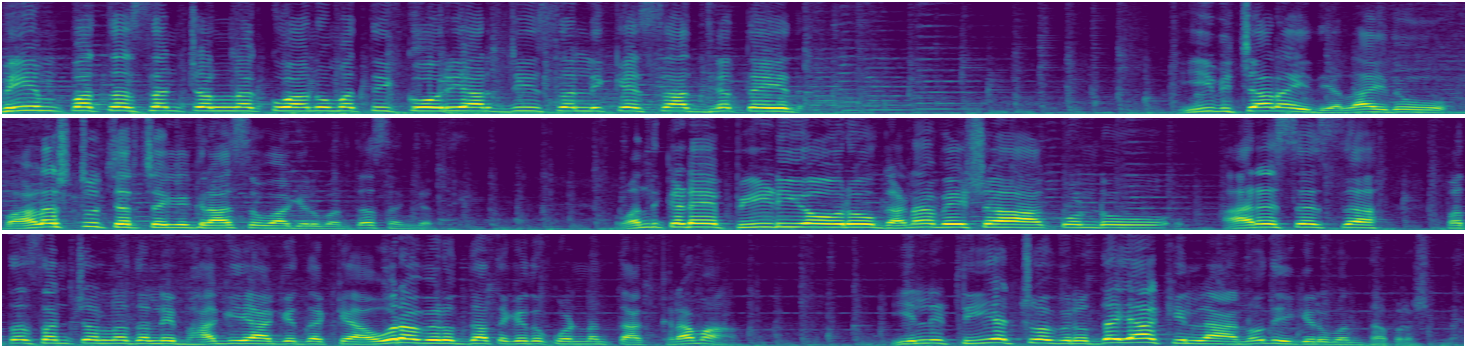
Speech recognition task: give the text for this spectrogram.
ಭೀಮ್ ಪಥ ಸಂಚಲನಕ್ಕೂ ಅನುಮತಿ ಕೋರಿ ಅರ್ಜಿ ಸಲ್ಲಿಕೆ ಸಾಧ್ಯತೆ ಇದೆ. ಈ ವಿಚಾರ ಇದೆಯಲ್ಲ? ಇದು ಬಹಳಷ್ಟು ಚರ್ಚೆಗೆ ಗ್ರಾಸವಾಗಿರುವಂಥ ಸಂಗತಿ. ಒಂದು ಕಡೆ ಪಿ ಡಿ ಅವರು ಗಣವೇಷ ಹಾಕೊಂಡು ಆರ್ ಎಸ್ ಎಸ್ ಪಥಸಂಚಲನದಲ್ಲಿ ಭಾಗಿಯಾಗಿದ್ದಕ್ಕೆ ಅವರ ವಿರುದ್ಧ ತೆಗೆದುಕೊಂಡಂಥ ಕ್ರಮ. ಇಲ್ಲಿ ಟಿ ಎಚ್ ವಿರುದ್ಧ ಯಾಕಿಲ್ಲ ಅನ್ನೋದು ಈಗಿರುವಂಥ ಪ್ರಶ್ನೆ.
